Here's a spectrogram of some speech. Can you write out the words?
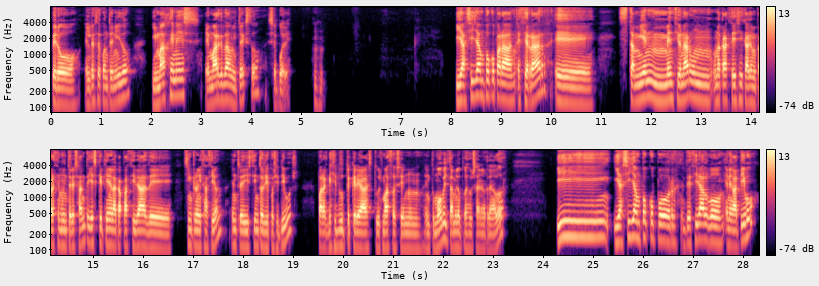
pero el resto de contenido, imágenes, eh, Markdown y texto, se puede. Y así ya un poco para cerrar, eh, también mencionar una característica que me parece muy interesante y es que tiene la capacidad de sincronización entre distintos dispositivos para que si tú te creas tus mazos en, tu móvil también lo puedes usar en el ordenador. Y, así ya un poco por decir algo en negativo,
